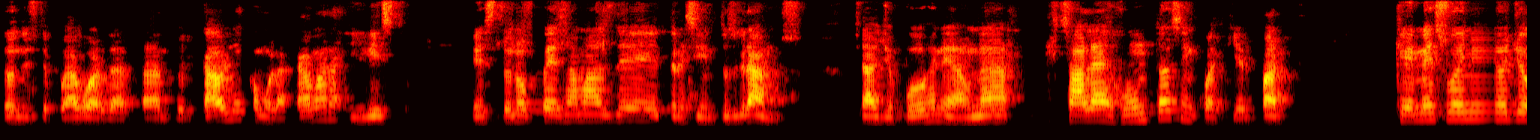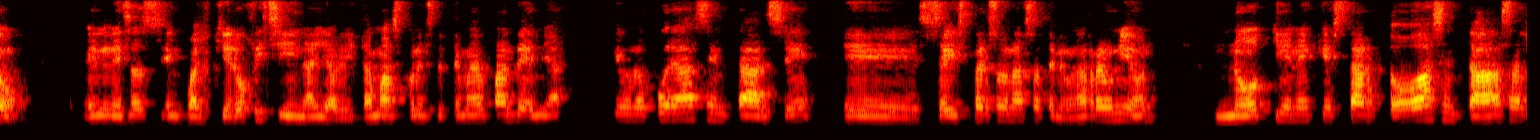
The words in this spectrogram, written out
donde usted pueda guardar tanto el cable como la cámara y listo. Esto no pesa más de 300 gramos. O sea, yo puedo generar una sala de juntas en cualquier parte. ¿Qué me sueño yo? En, esas, en cualquier oficina, y ahorita más con este tema de pandemia, que uno pueda sentarse eh, seis personas a tener una reunión, no tienen que estar todas sentadas al,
